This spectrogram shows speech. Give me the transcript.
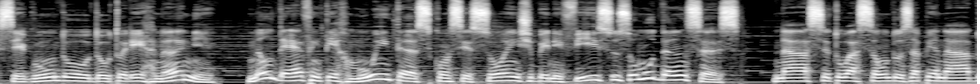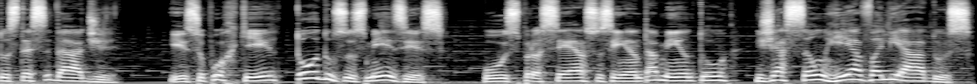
Segundo o Dr. Hernani, não devem ter muitas concessões de benefícios ou mudanças na situação dos apenados da cidade. Isso porque, todos os meses, os processos em andamento já são reavaliados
